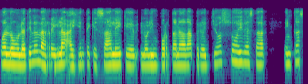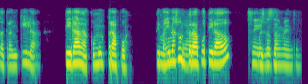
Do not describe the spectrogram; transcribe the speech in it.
cuando uno tiene la regla, hay gente que sale que no le importa nada, pero yo soy de estar en casa tranquila, tirada como un trapo. ¿Te imaginas un Claro. trapo tirado? Sí, Pues así. totalmente.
